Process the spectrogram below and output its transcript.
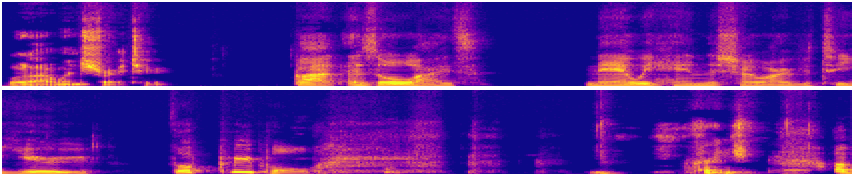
what I went straight to. But as always, now we hand the show over to you, the people. Cringe. I'm,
